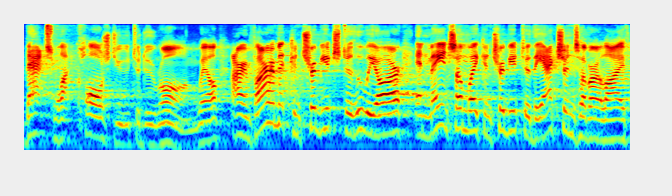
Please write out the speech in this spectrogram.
That's what caused you to do wrong. Well, our environment contributes to who we are and may in some way contribute to the actions of our life,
